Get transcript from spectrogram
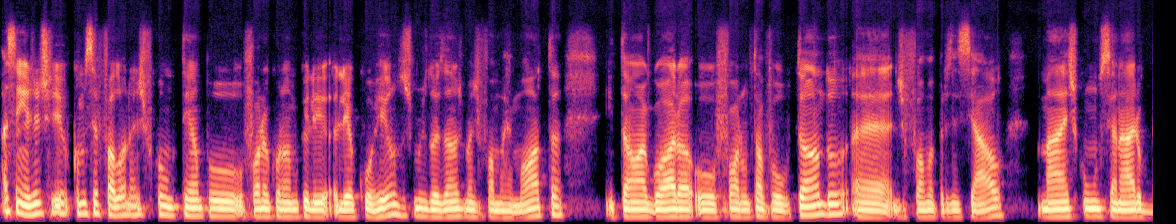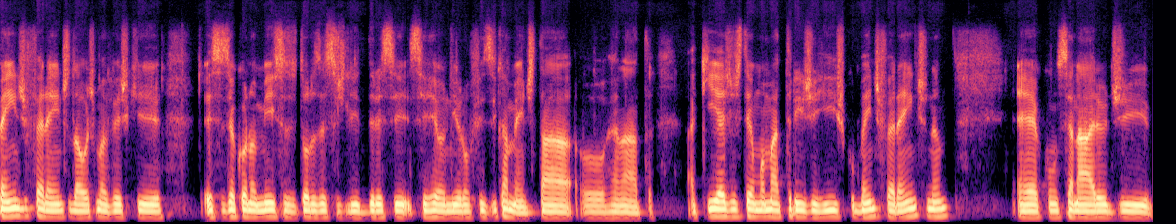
Assim, a gente, como você falou, né, a gente ficou um tempo, o Fórum Econômico ele, ele ocorreu nos últimos dois anos, mas de forma remota. Então, agora o Fórum está voltando é, de forma presencial mas com um cenário bem diferente da última vez que esses economistas e todos esses líderes se, se reuniram fisicamente, tá, Renata? Aqui a gente tem uma matriz de risco bem diferente, né? É, com um cenário de,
